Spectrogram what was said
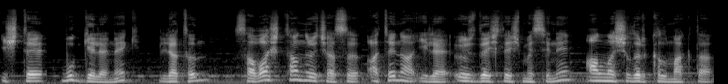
İşte bu gelenek Lat'ın savaş tanrıçası Athena ile özdeşleşmesini anlaşılır kılmakta.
